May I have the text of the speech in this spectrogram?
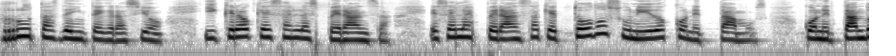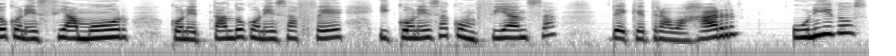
rutas de integración. Y creo que esa es la esperanza, esa es la esperanza que todos unidos conectamos, conectando con ese amor, conectando con esa fe y con esa confianza de que trabajar unidos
